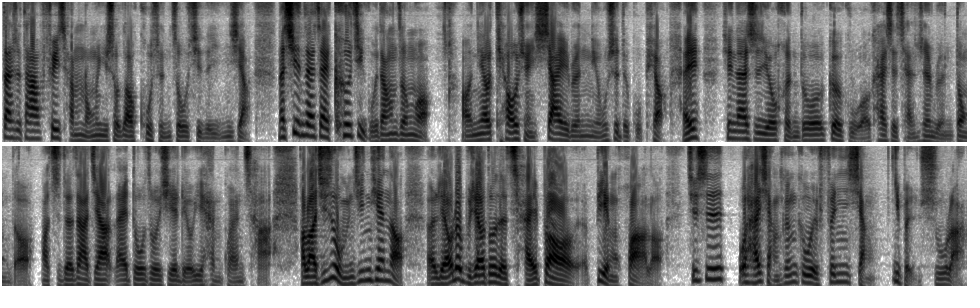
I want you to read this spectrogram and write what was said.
但是它非常容易受到库存周期的影响。那现在在科技股当中哦，哦，你要挑选下一轮牛市的股票，诶，现在是有很多个股哦开始产生轮动的哦，啊，值得大家来多做一些留意和观察。好了，其实我们今天呢，呃，聊了比较多的财报变化了，其实我还想跟各位分享一本书啦。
